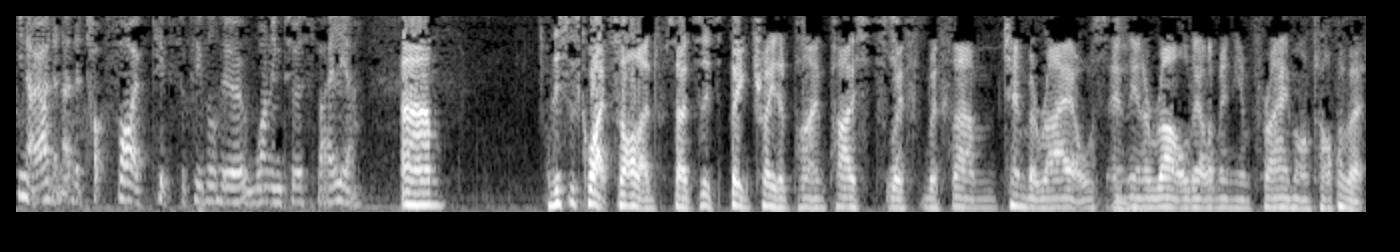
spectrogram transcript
you know, I don't know, the top five tips for people who are wanting to Espalier? Um, this is quite solid, so it's, it's big treated pine posts Yep. with with um, timber rails and then a rolled aluminium frame on top of it.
